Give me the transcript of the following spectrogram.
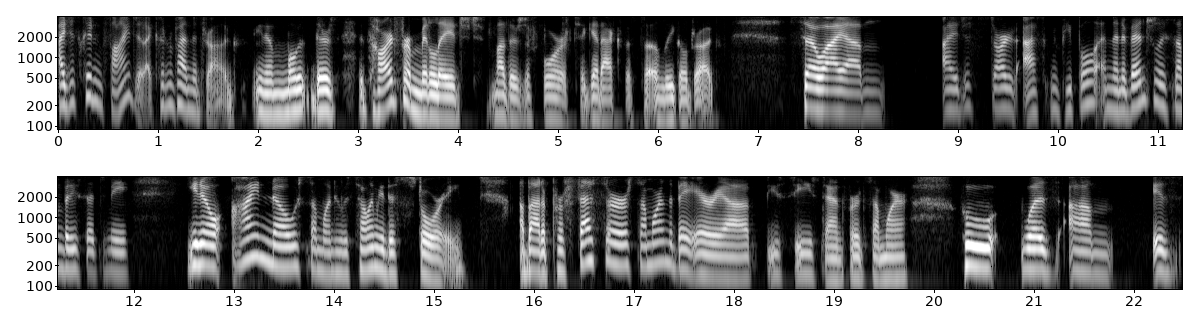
I just couldn't find it. I couldn't find the drugs. You know, there's it's hard for middle-aged mothers of four to get access to illegal drugs. So I um I just started asking people, and then eventually somebody said to me, "You know, I know someone who was telling me this story about a professor somewhere in the Bay Area, UC, Stanford, somewhere, who was um, is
